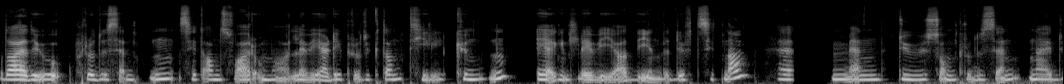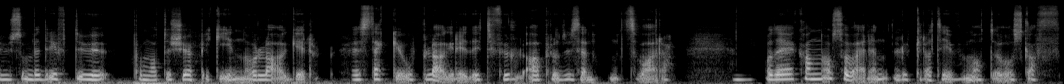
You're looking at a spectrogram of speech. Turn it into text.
Og da er det jo produsenten sitt ansvar om å levere de produktene til kunden, egentlig via din bedrift sitt navn, eh, men du som produsent, nei, du som bedrift, du på en måte kjøper ikke inn og lager, stekker opp lageret ditt full av produsentens varer. Og det kan også være en lukrativ måte å skaffe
